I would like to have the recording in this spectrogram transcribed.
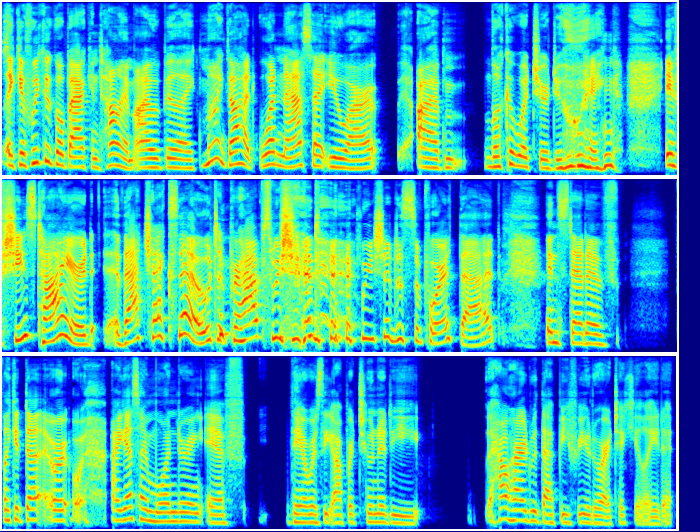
like if we could go back in time, I would be like, my God, what an asset you are. Um, look at what you're doing. If she's tired, that checks out. Perhaps we should we should support that instead of like it does. Or, or I guess I'm wondering if there was the opportunity. How hard would that be for you to articulate it?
